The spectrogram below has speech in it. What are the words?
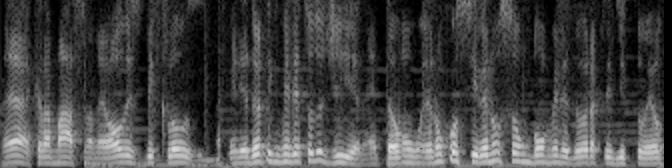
né, aquela máxima, né, always be closing. Né? O vendedor tem que vender todo dia, né? Então eu não consigo, eu não sou um bom vendedor, acredito eu,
